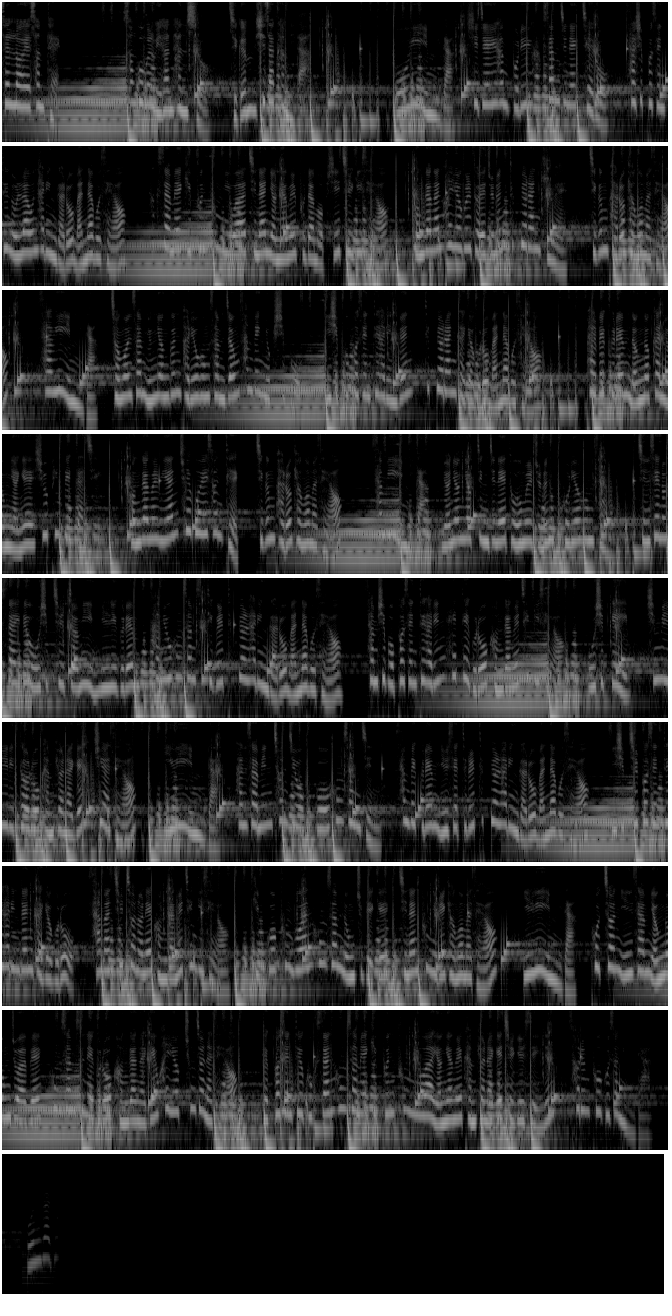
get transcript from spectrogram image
셀러의 선택. 성공을 위한 한 수. 지금 시작합니다. 5위입니다. CJ 한 뿌리 흑삼 진액 제로 40% 놀라운 할인가로 만나보세요. 흑삼의 깊은 풍미와 진한 영양을 부담 없이 즐기세요. 건강한 활력을 더해주는 특별한 기회. 지금 바로 경험하세요. 4위입니다. 정원삼 6년근 발효 홍 삼정 365 29% 할인된 특별한 가격으로 만나보세요. 800g 넉넉한 용량의 쇼핑백까지 건강을 위한 최고의 선택. 지금 바로 경험하세요. 3위입니다. 면역력 증진에 도움을 주는 고려 홍삼. 진세노사이드 57.2mg 함유 홍삼 스틱을 특별 할인가로 만나보세요. 35% 할인 혜택으로 건강을 챙기세요. 50개 입 10ml로 간편하게 섭취하세요. 2위입니다. 한삼인 천지옥고 홍삼진 300g 1세트를 특별 할인가로 만나보세요. 27% 할인된 가격으로 47,000원의 건강을 챙기세요. 깊고 풍부한 홍삼 농축액의 진한 풍미를 경험하세요. 1위입니다. 포천 인삼 영농조합의 홍삼 스낵으로 건강하게 활력 충전하세요. 100% 국산 홍삼의 깊은 풍미와 영양을 간편하게 즐길 수 있는 서른포 구성입니다. 온 가족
